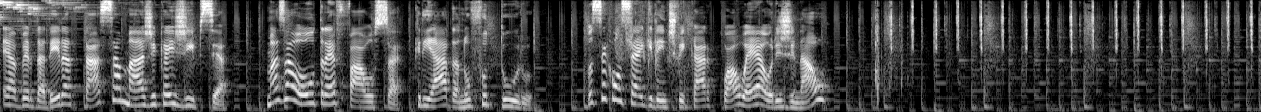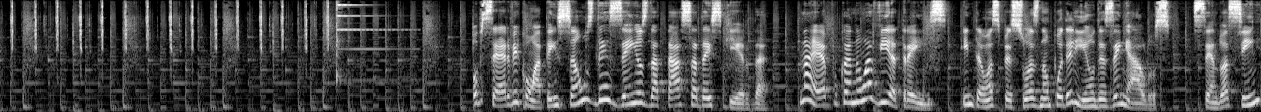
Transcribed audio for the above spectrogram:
é a verdadeira taça mágica egípcia, mas a outra é falsa, criada no futuro. Você consegue identificar qual é a original? Observe com atenção os desenhos da taça da esquerda. Na época não havia trens, então as pessoas não poderiam desenhá-los. Sendo assim,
